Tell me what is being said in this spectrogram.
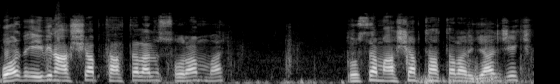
Bu arada evin ahşap tahtalarını soran var. Dostlarım ahşap tahtaları gelecek.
